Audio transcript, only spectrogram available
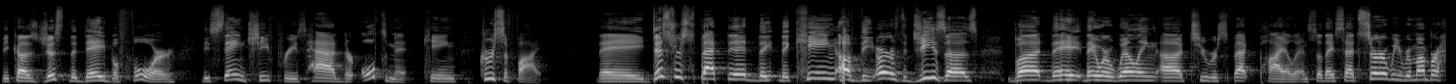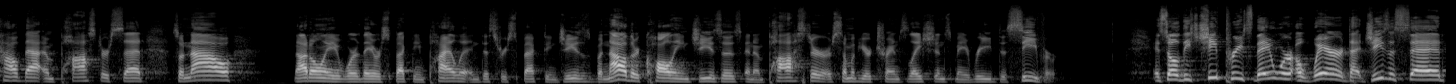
because just the day before, these same chief priests had their ultimate king crucified. They disrespected the, the king of the earth, Jesus, but they, they were willing uh, to respect Pilate. And so they said, Sir, we remember how that impostor said. So now, not only were they respecting Pilate and disrespecting Jesus, but now they're calling Jesus an impostor, or some of your translations may read deceiver. And so these chief priests, they were aware that Jesus said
